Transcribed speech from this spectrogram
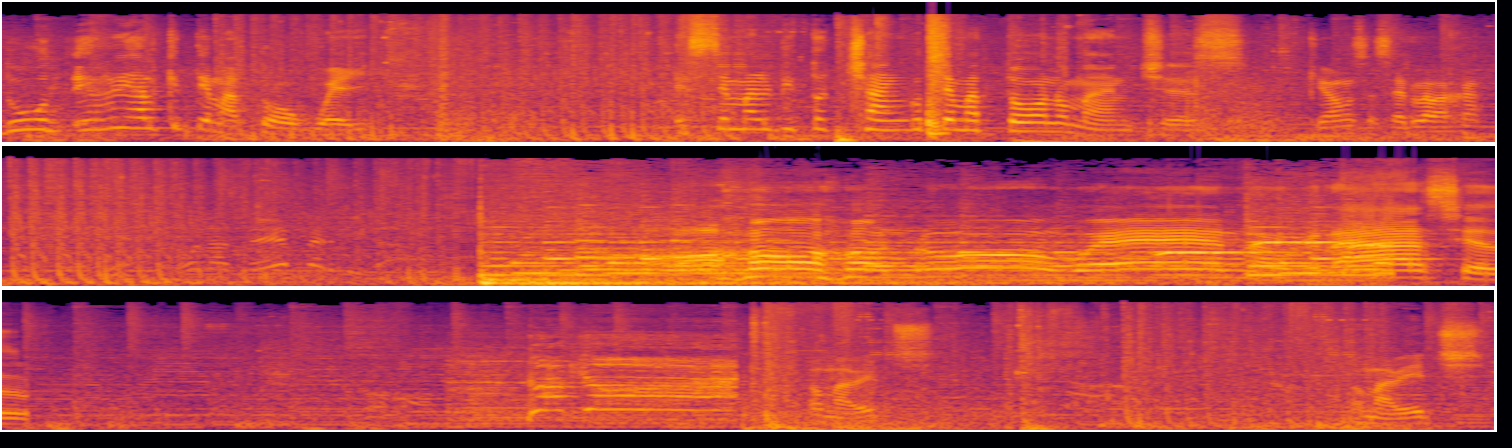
Dude, es real que te mató, güey. Ese maldito chango te mató, no manches. ¿Qué vamos a hacer la baja? Oh, no, bueno, gracias. Toma, bitch. Toma, bitch.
